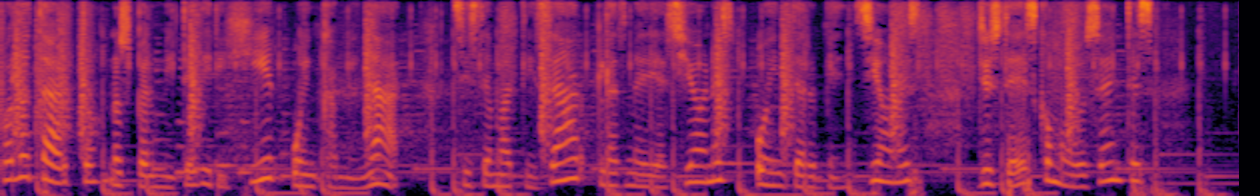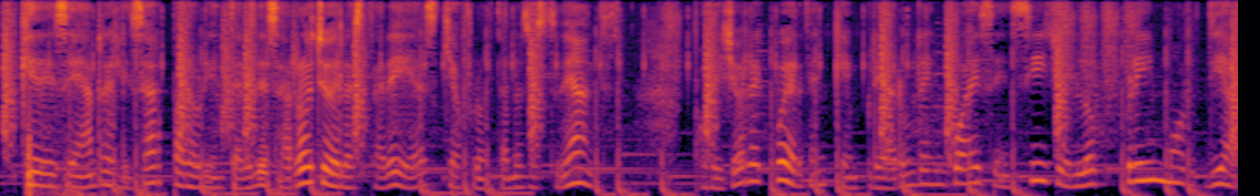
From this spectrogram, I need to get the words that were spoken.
Por lo tanto, nos permite dirigir o encaminar, sistematizar las mediaciones o intervenciones de ustedes como docentes que desean realizar para orientar el desarrollo de las tareas que afrontan los estudiantes. Por ello recuerden que emplear un lenguaje sencillo es lo primordial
